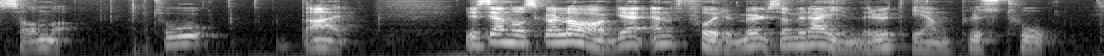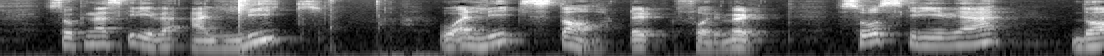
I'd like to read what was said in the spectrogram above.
Sånn da. 2, der. Hvis jeg nå skal lage en formel som regner ut 1 pluss 2, så kan jeg skrive er lik, og er lik starter formel. Så skriver jeg da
